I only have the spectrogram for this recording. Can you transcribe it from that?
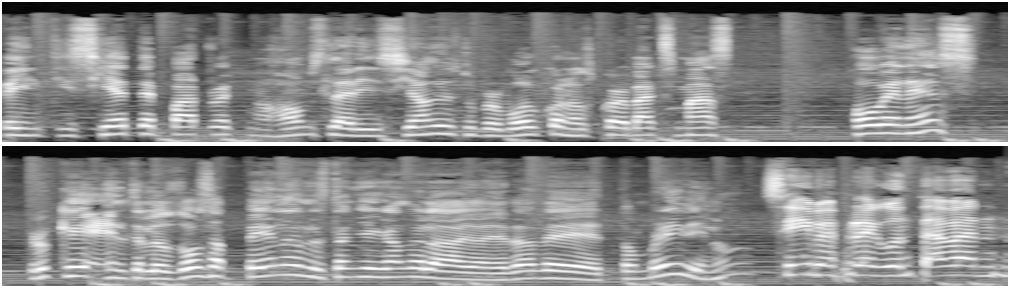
27 Patrick Mahomes, la edición del Super Bowl con los quarterbacks más jóvenes. Creo que entre los dos apenas le están llegando a la edad de Tom Brady, ¿no? Sí, me preguntaban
